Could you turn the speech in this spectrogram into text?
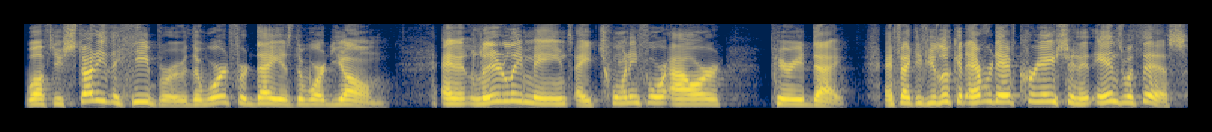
Well, if you study the Hebrew, the word for day is the word yom. And it literally means a 24 hour period day. In fact, if you look at every day of creation, it ends with this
